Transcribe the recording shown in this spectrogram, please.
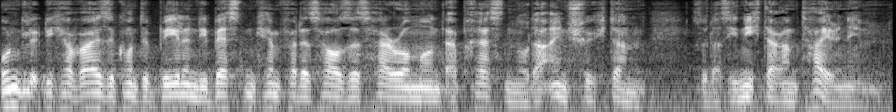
Unglücklicherweise konnte Belen die besten Kämpfer des Hauses Harrowmont erpressen oder einschüchtern, sodass sie nicht daran teilnehmen.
